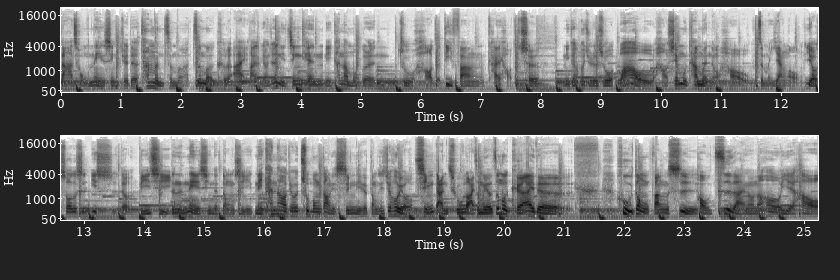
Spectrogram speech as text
打从内心觉得他们怎么这么可爱。打个比方，就是你今天你看到某个人住好的地方，开好的车。你可能会觉得说，哇哦，好羡慕他们哦，好怎么样哦？有时候都是一时的，比起真的内心的东西，你看到就会触碰到你心里的东西，就会有情感出来。怎么有这么可爱的互动方式？好自然哦，然后也好，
